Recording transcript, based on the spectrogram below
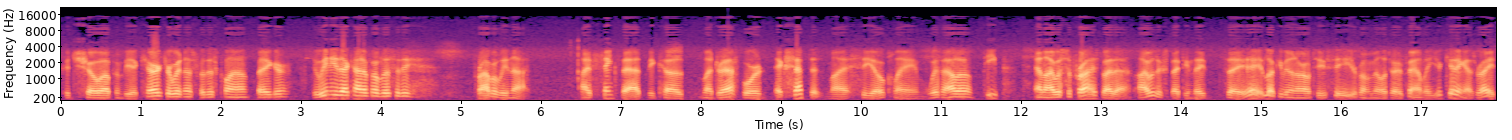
could show up and be a character witness for this clown, Fager? Do we need that kind of publicity? Probably not. I think that because my draft board accepted my CO claim without a peep. And I was surprised by that. I was expecting they'd say, hey, look, you've been in ROTC, you're from a military family, you're kidding us, right?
